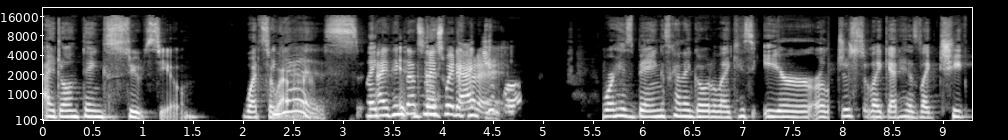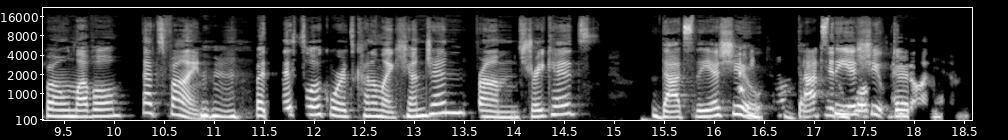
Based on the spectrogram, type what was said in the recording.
I don't think suits you whatsoever. yes Like, i think that's a nice way to put it look, Where his bangs kind of go to like his ear or just like at his like cheekbone level. That's fine. Mhm. But this look where it's kind of like Hyunjin from Stray Kids, that's the issue that's the issue good on him.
